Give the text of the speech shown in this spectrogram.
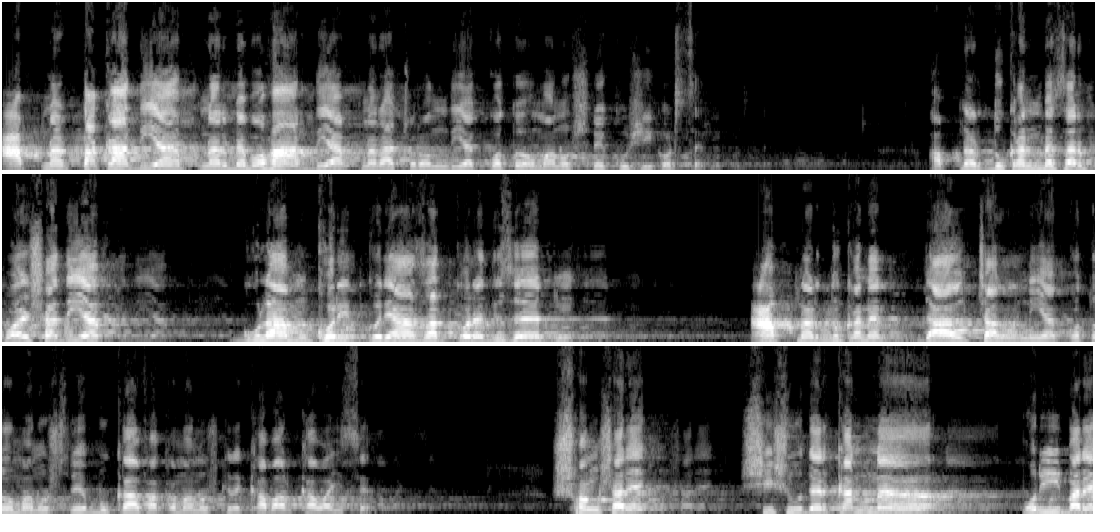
আপনার টাকা দিয়া, আপনার ব্যবহার দিয়া, আপনার আচরণ দিয়া কত মানুষকে খুশি করছেন আপনার দোকান বেচার পয়সা দিয়া গুলাম খরিদ করে আজাদ করে দিছেন। আপনার দোকানের ডাল চাল নিয়ে কত মানুষরে বুকা ফাঁকা মানুষকে খাবার খাওয়াইছেন সংসারে শিশুদের কান্না, পরিবারে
